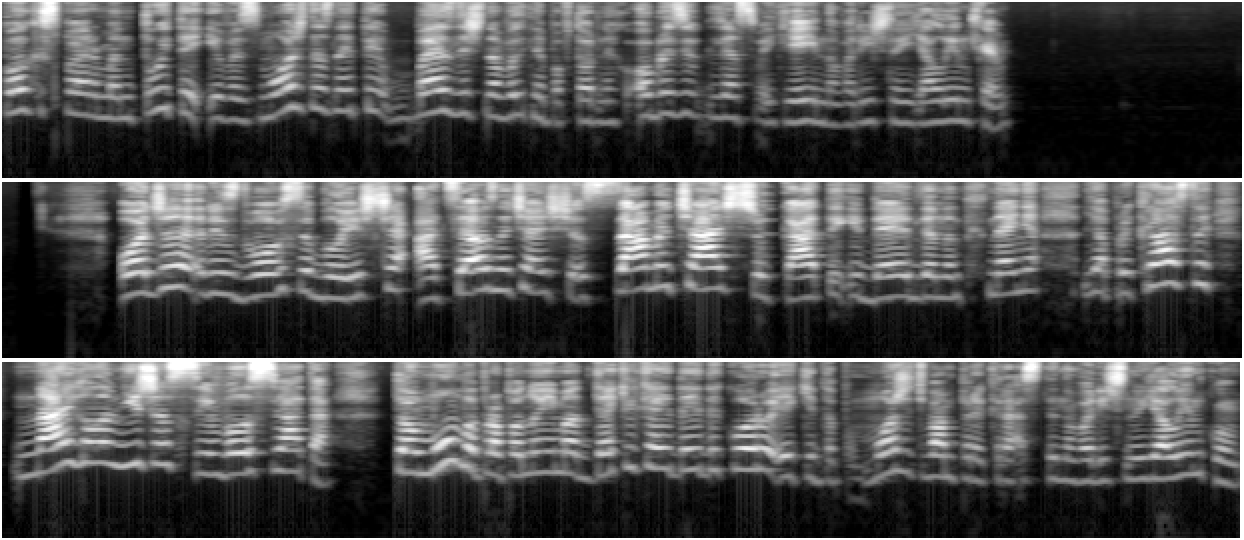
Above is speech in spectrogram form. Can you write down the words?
Поекспериментуйте, і ви зможете знайти безліч нових неповторних образів для своєї новорічної ялинки. Отже, Різдво все ближче, а це означає, що саме час шукати ідеї для натхнення для прикраси найголовнішого символу свята. Тому ми пропонуємо декілька ідей декору, які допоможуть вам прикрасити новорічну ялинку.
